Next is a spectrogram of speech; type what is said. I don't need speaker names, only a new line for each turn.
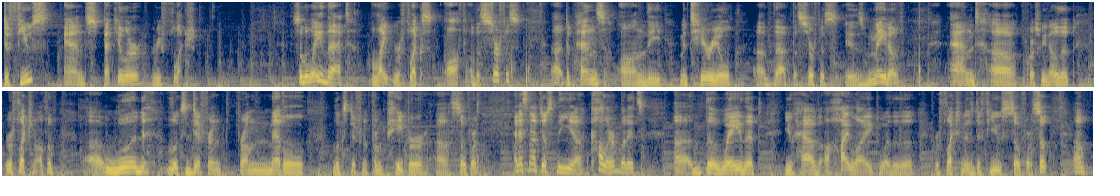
diffuse and specular reflection. So the way that light reflects off of a surface uh, depends on the material uh, that the surface is made of. And uh, of course we know that reflection off of uh, wood looks different from metal, looks different from paper, uh, so forth. And it's not just the uh, color, but it's the way that you have a highlight, whether the reflection is diffuse, so forth. So um,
